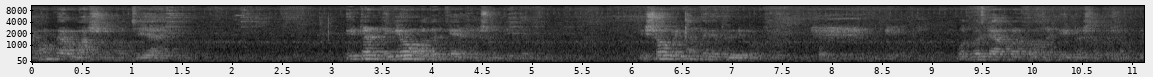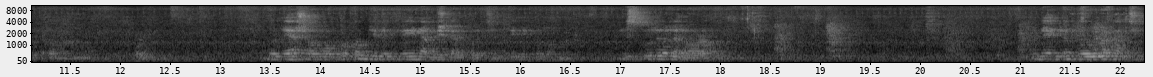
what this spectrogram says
এখনকার ভাষণ হচ্ছে এআই এটার দিকেও আমাদেরকে অ্যাটেনশন দিতে হবে। এসব এখান থেকে তৈরি করতে হবে। বলব যে আমরা তো অনেকে এটার সাথে সম্পৃক্ত দুনিয়ার সর্বপ্রথম যিনি প্লেন আবিষ্কার করেছেন, তিনি কোনো স্কুলেও লেখাপড়া করেন তিনি একজন গরু রাখাচ্ছেন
